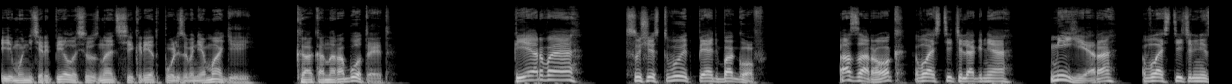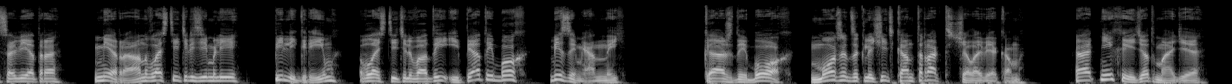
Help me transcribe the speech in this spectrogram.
Ему не терпелось узнать секрет пользования магией. Как она работает? Первое. Существует пять богов. Азарок — властитель огня, Миера — властительница ветра, Миран — властитель земли, Пилигрим — властитель воды и пятый бог — безымянный. Каждый бог может заключить контракт с человеком. От них и идет магия.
